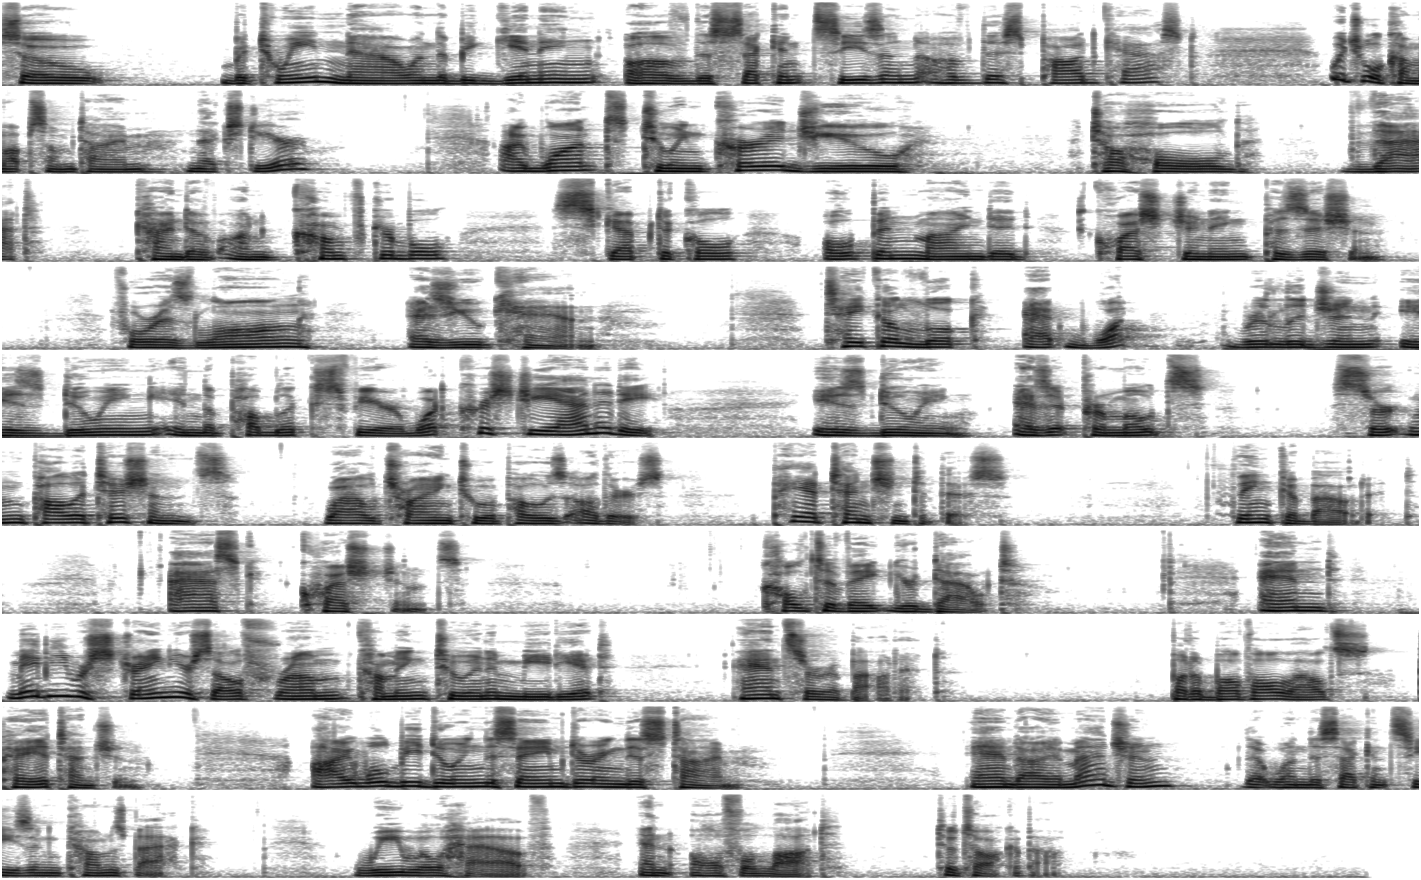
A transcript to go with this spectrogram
So, between now and the beginning of the second season of this podcast, which will come up sometime next year, I want to encourage you to hold that kind of uncomfortable skeptical, open minded, questioning position for as long as you can. Take a look at what religion is doing in the public sphere, what Christianity is doing as it promotes certain politicians while trying to oppose others. Pay attention to this. Think about it. Ask questions. Cultivate your doubt. And maybe restrain yourself from coming to an immediate answer about it. But above all else, pay attention. I will be doing the same during this time. And I imagine that when the second season comes back, we will have an awful lot to talk about.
